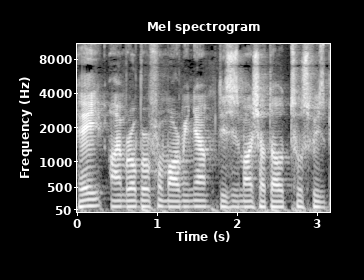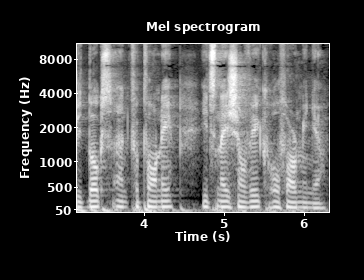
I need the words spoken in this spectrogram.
Hey, I'm Robert from Armenia. This is my shout out to Swiss Beatbox and Pepouni. It's Nation Week of Armenia.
